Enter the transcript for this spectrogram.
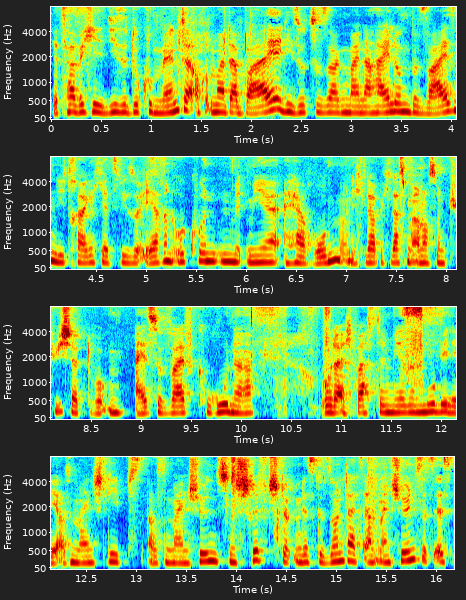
Jetzt habe ich hier diese Dokumente auch immer dabei, die sozusagen meine Heilung beweisen. Die trage ich jetzt wie so Ehrenurkunden mit mir herum. Und ich glaube, ich lasse mir auch noch so ein T-Shirt drucken. I survive Corona. Oder ich bastel mir so ein Mobile aus meinen Schliebs, aus meinen schönsten Schriftstücken des Gesundheitsamts. Mein schönstes ist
